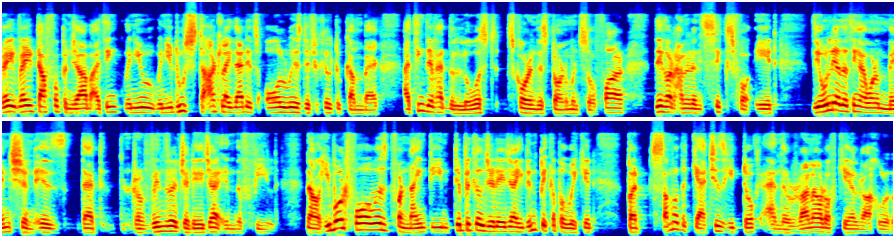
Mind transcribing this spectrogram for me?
very very tough for Punjab. I think when you when you do start like that, it's always difficult to come back. I think they've had the lowest score in this tournament so far. They got 106 for eight. The only other thing I want to mention is that Ravindra Jadeja in the field. Now, he bowled overs for 19. Typical Jadeja. He didn't pick up a wicket, but some of the catches he took and the run out of KL Rahul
